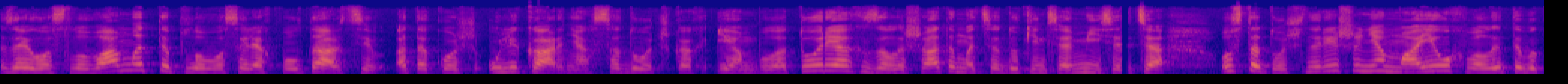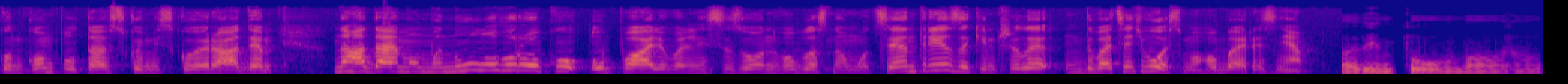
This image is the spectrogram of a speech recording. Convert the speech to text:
За його словами, тепло в оселях полтавців, а також у лікарнях, садочках і амбулаторіях залишатиметься до кінця місяця. Остаточне рішення має ухвалити виконком Полтавської міської ради. Нагадаємо, минулого року опалювальний сезон в обласному центрі закінчили 28 березня. орієнтовно е,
